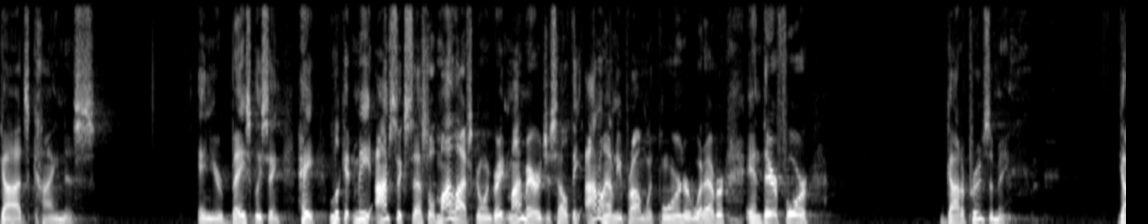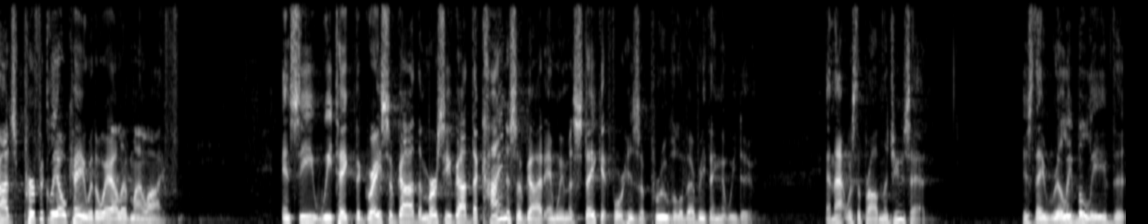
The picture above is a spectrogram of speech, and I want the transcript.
God's kindness. And you're basically saying, hey, look at me. I'm successful. My life's going great. My marriage is healthy. I don't have any problem with porn or whatever. And therefore, God approves of me. God's perfectly okay with the way I live my life. And see, we take the grace of God, the mercy of God, the kindness of God, and we mistake it for his approval of everything that we do. And that was the problem the Jews had. Is they really believed that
